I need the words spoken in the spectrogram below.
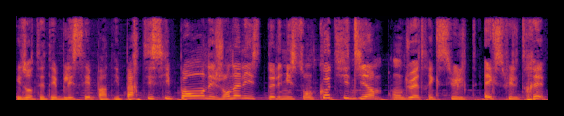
Ils ont été blessés par des participants. Les journalistes de l'émission Quotidien ont dû être exfiltrés.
